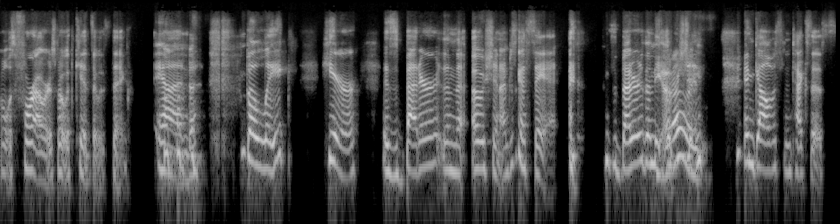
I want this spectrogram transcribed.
well, it was four hours, but with kids, it was six. And the lake here is better than the ocean. I'm just going to say it. it's better than the ocean in Galveston, Texas.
